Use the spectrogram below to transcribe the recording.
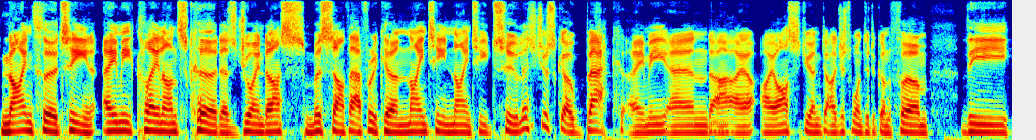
9.13, Amy Kleinhans-Curd has joined us, Miss South Africa 1992. Let's just go back, Amy, and I, I asked you, and I just wanted to confirm the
